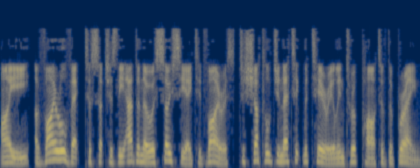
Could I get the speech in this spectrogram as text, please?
i.e., a viral vector such as the adeno-associated virus to shuttle genetic material into a part of the brain.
